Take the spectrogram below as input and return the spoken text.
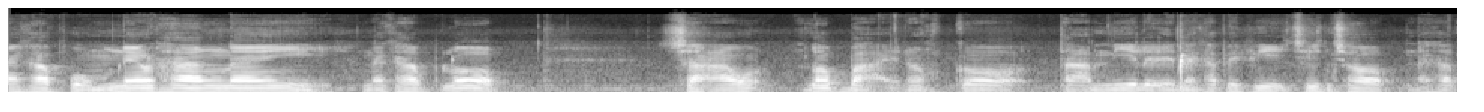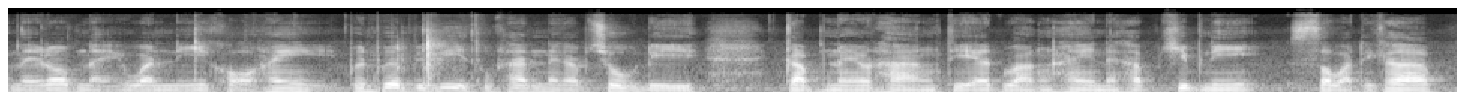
นะครับผมแนวทางในนะครับรอบ เช้ารอบบ่ายเนาะก็ตามนี้เลยนะครับพี่ๆชื่นชอบนะครับในรอบไหนวันนี้ขอให้เพื่อนๆพี่ๆทุกท่านนะครับ โชคดีกับแนวทางที่แอดวางให้นะครับ คลิปนี้สวัสดีครับ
